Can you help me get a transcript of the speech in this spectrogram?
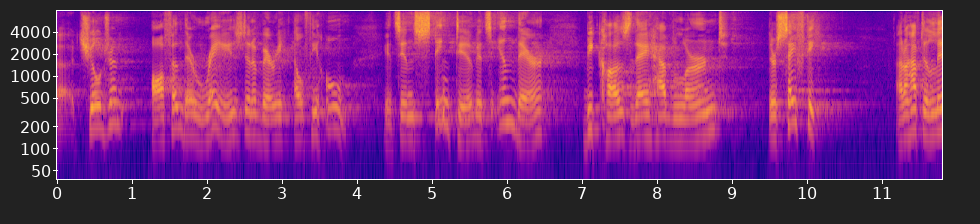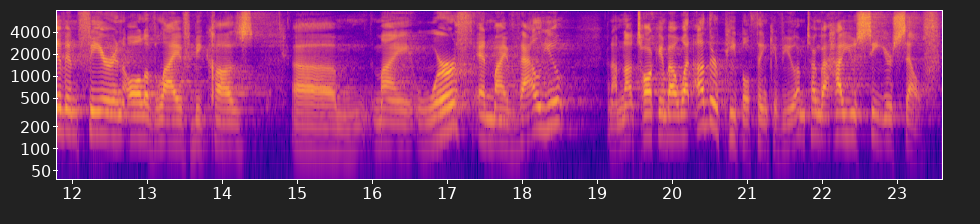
uh, children, often they're raised in a very healthy home. It's instinctive, it's in there because they have learned their safety. I don't have to live in fear in all of life because um, my worth and my value, and I'm not talking about what other people think of you, I'm talking about how you see yourself.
